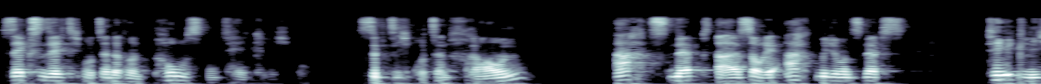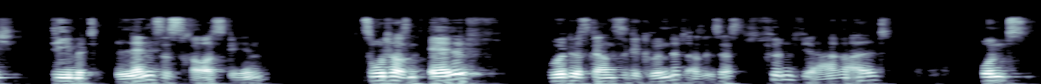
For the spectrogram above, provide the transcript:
66 Prozent davon posten täglich. 70 Prozent Frauen, 8 Snaps, äh, sorry, 8 Millionen Snaps täglich, die mit Lenses rausgehen. 2011 wurde das Ganze gegründet, also ist erst fünf Jahre alt. Und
